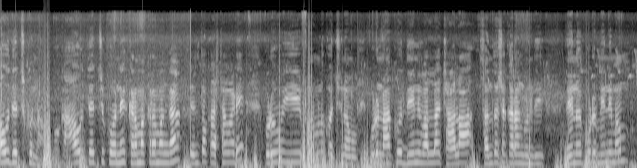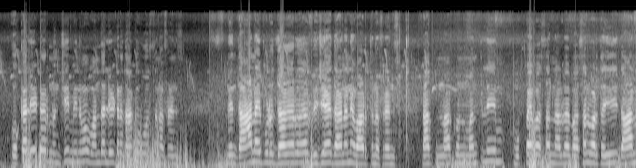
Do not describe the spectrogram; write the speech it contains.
ఆవు తెచ్చుకున్నా. ఒక ఆవు తెచ్చుకొని క్రమక్రమంగా ఎంతో కష్టపడి ఇప్పుడు ఈ ఫామ్లోకి వచ్చినాము. ఇప్పుడు నాకు దీనివల్ల చాలా సంతోషకరంగా ఉంది. నేను ఇప్పుడు మినిమం ఒక లీటర్ నుంచి మినిమం వంద లీటర్ దాకా పోస్తున్నా ఫ్రెండ్స్. నేను దాన ఇప్పుడు దగ్గర విజయ దాననే వాడుతున్నా ఫ్రెండ్స్. నాకు నాకు మంత్లీ ముప్పై బస్తాలు నలభై బస్తాలు పడతాయి. ఈ దాన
